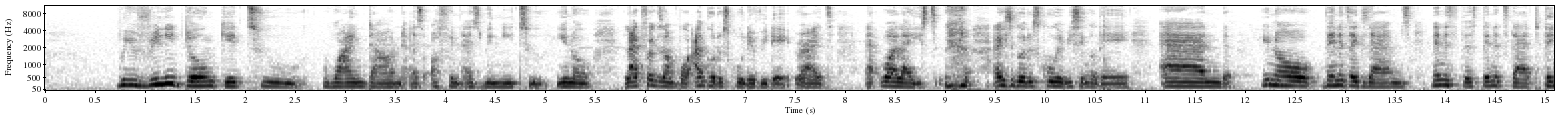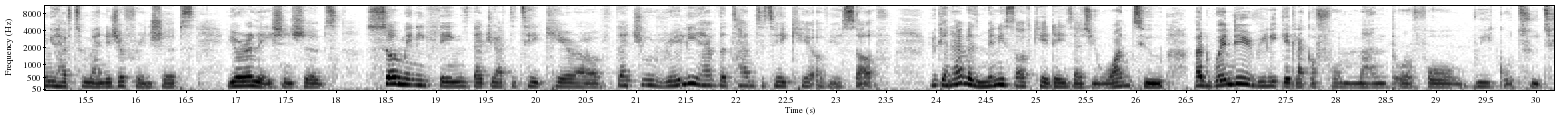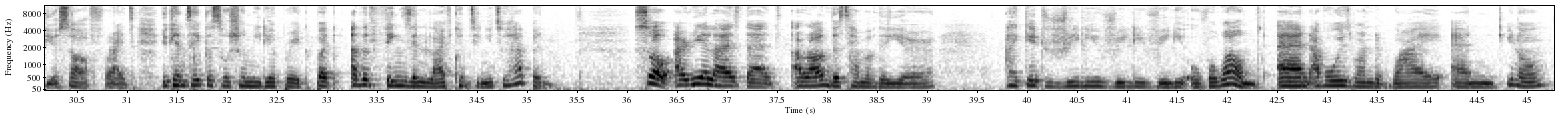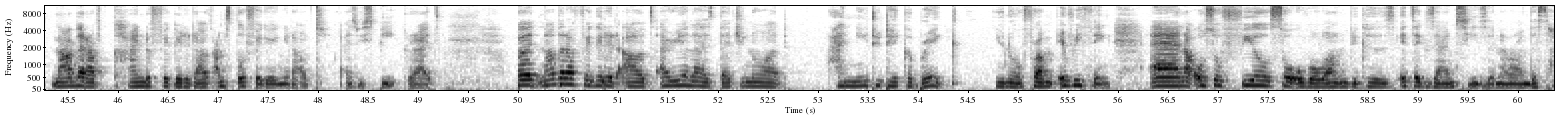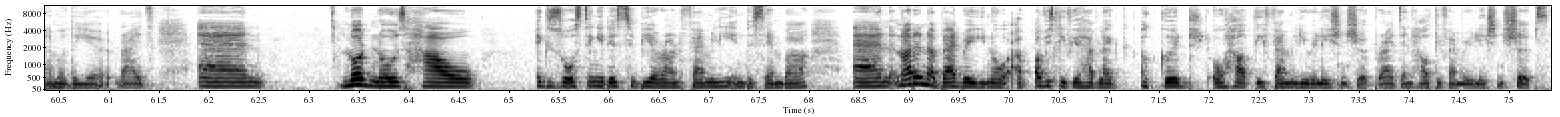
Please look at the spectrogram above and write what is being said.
we really don't get to wind down as often as we need to. You know, like for example, I go to school every day, right? Eh, well, I used to. I used to go to school every single day, and you know, then it's exams, then it's this, then it's that. Then you have to manage your friendships, your relationships, so many things that you have to take care of that you really have the time to take care of yourself. You can have as many self care days as you want to, but when do you really get like a full month or a full week or two to yourself, right? You can take a social media break, but other things in life continue to happen. So I realized that around this time of the year, I get really, really, really overwhelmed. And I've always wondered why. And, you know, now that I've kind of figured it out, I'm still figuring it out as we speak, right? But now that I've figured it out, I realized that, you know what, I need to take a break, you know, from everything. And I also feel so overwhelmed because it's exam season around this time of the year, right? And Lord knows how exhausting it is to be around family in December and not in a bad way you know obviously if you have like a good or healthy family relationship right and healthy family relationships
